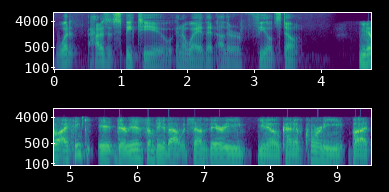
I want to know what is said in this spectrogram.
What? How does it speak to you in a way that other fields don't? You know, I think it, there is something about which sounds very, you know, kind of corny, but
